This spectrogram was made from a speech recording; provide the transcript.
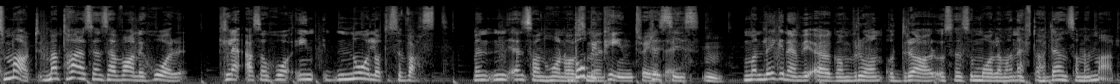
Smart. Man tar alltså en sån här vanlig hår, klä, alltså hår, in, nål låter så vasst. Men en sån hårnål Bobby som är, pin, tror jag Precis. Mm. Man lägger den vid ögonvrån och drar och sen så målar man efter, har den som en mall.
